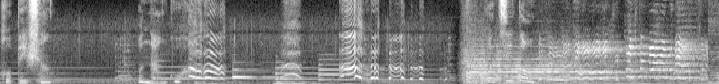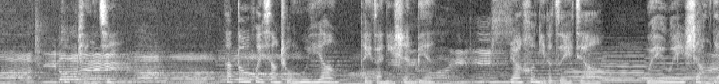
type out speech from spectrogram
或悲伤，或难过，或激动，或平静。都会像宠物一样陪在你身边，然后你的嘴角微微上扬。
